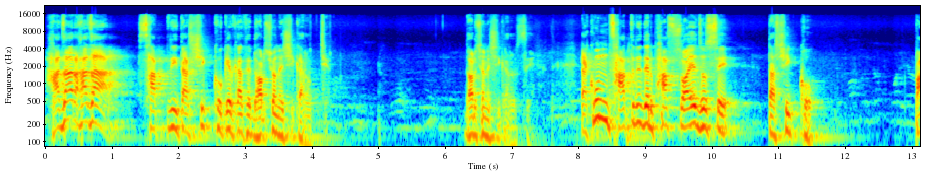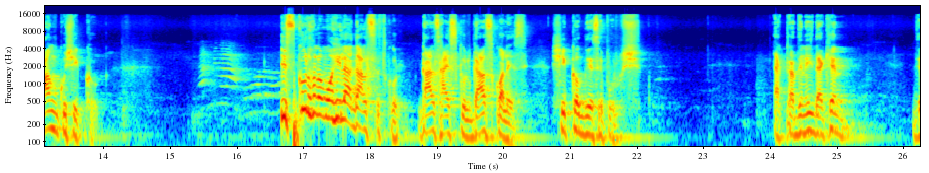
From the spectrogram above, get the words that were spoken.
হাজার হাজার ছাত্রী তার শিক্ষকের কাছে ধর্ষণের শিকার হচ্ছে। ধর্ষণের শিকার হচ্ছে। এখন ছাত্রীদের ফার্স্ট চয়েস হচ্ছে। তার শিক্ষক, পাঙ্কু শিক্ষক। স্কুল হলো মহিলা girls school, girls high school, girls college. শিক্ষক দিয়েছে পুরুষ। একটা জিনিস দেখেন যে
